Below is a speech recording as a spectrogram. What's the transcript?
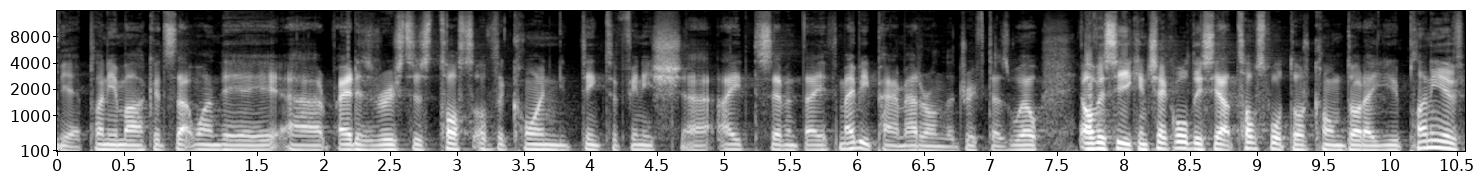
Yeah, plenty of markets. That one there, uh, Raiders, Roosters, toss of the coin. You'd think to finish uh, eighth, seventh, eighth, maybe Parramatta on the drift as well. Obviously, you can check all this out topsport.com.au. Plenty of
